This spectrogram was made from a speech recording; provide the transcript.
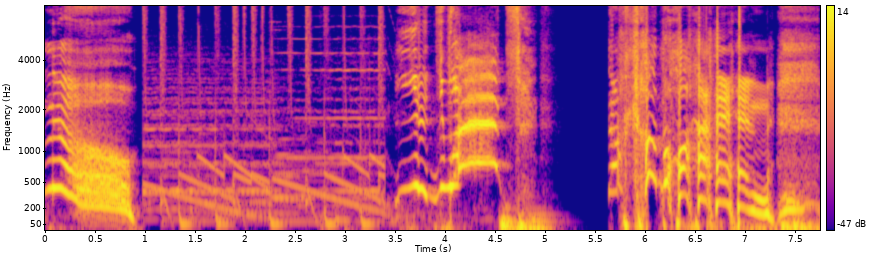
No. You what? Oh, come on.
